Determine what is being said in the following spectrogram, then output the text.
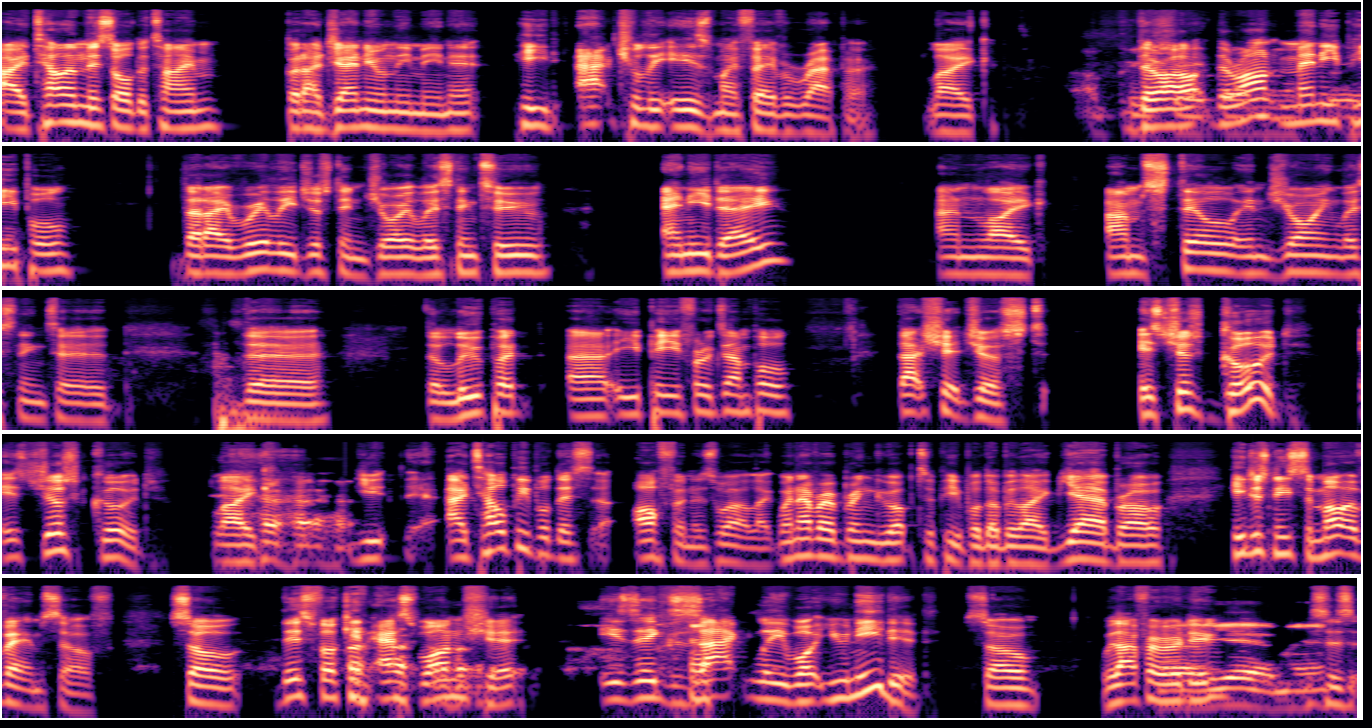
I tell him this all the time but I genuinely mean it. He actually is my favorite rapper. Like there are there aren't many people that I really just enjoy listening to any day, and like I'm still enjoying listening to the the Looper uh, EP, for example. That shit just it's just good. It's just good. Like you, I tell people this often as well. Like whenever I bring you up to people, they'll be like, "Yeah, bro, he just needs to motivate himself." So this fucking S1 shit is exactly what you needed. So without further ado, yeah, man. this is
